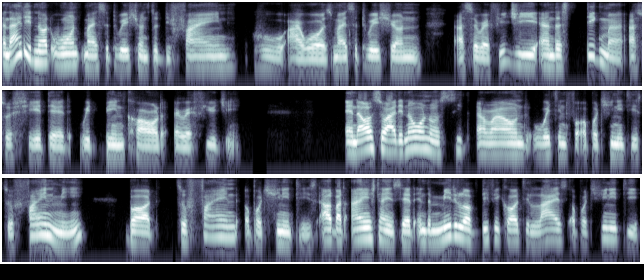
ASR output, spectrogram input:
And I did not want my situation to define who I was, my situation as a refugee and the stigma associated with being called a refugee. And also, I did not want to sit around waiting for opportunities to find me, but to find opportunities. Albert Einstein said, in the middle of difficulty lies opportunity.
